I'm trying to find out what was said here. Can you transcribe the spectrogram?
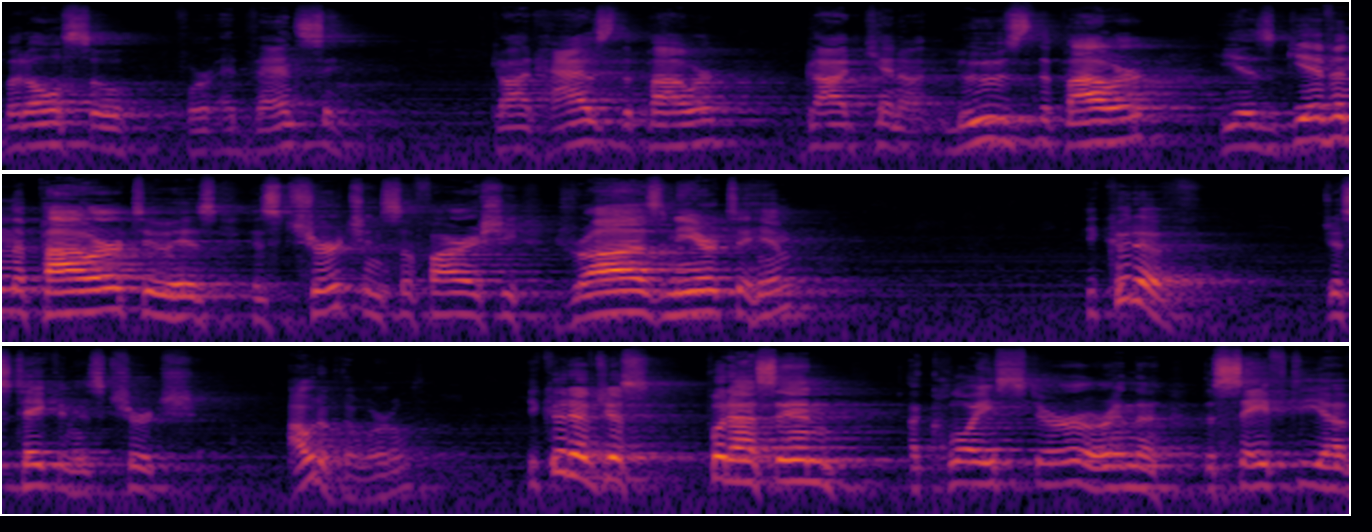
but also for advancing. God has the power. God cannot lose the power. He has given the power to his, his church insofar as she draws near to him. He could have just taken his church out of the world. He could have just put us in a cloister or in the, the safety of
